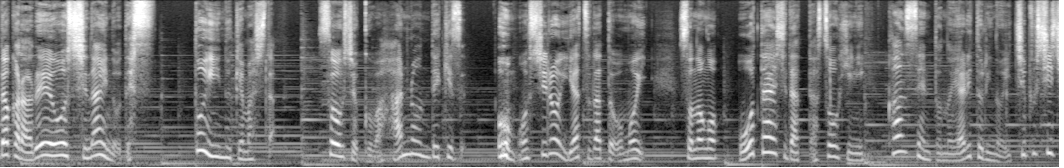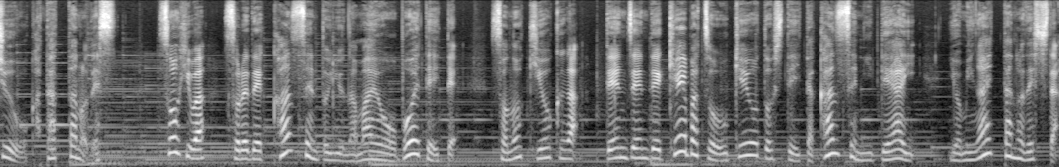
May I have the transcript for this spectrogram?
だから礼をしないのです。と言い抜けました。装飾は反論できず面白いやつだと思いその後王太子だった宗妃に艦船とのやり取りの一部始終を語ったのです。宗妃はそれで艦船という名前を覚えていてその記憶が伝前で刑罰を受けようとしていた艦船に出会い蘇ったのでした。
